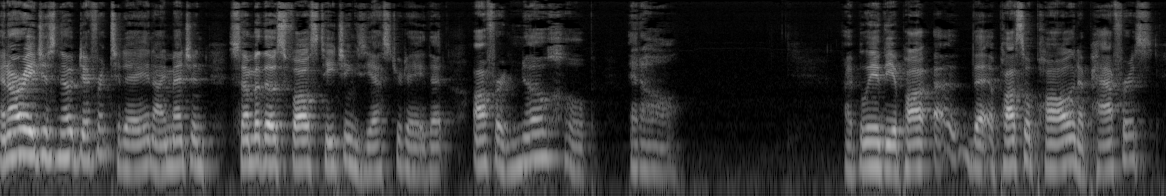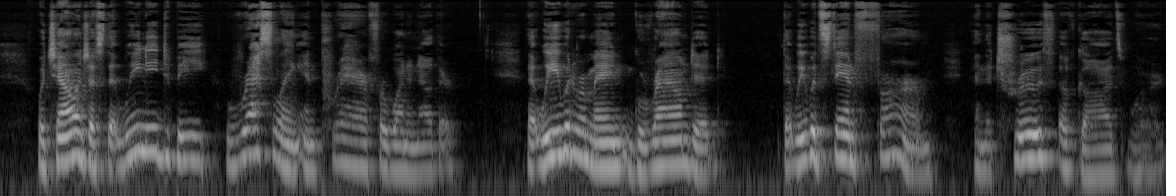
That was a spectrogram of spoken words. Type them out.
And our age is no different today, and I mentioned some of those false teachings yesterday that offer no hope at all. I believe the, uh, the Apostle Paul and Epaphras would challenge us that we need to be wrestling in prayer for one another, that we would remain grounded, that we would stand firm in the truth of God's word.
